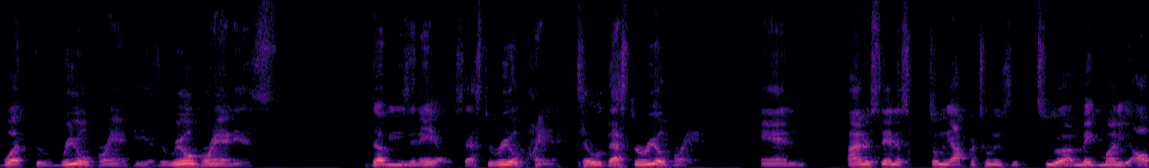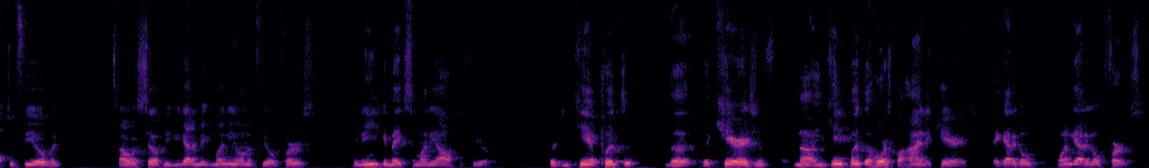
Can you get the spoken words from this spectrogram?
what the real brand is. The real brand is W's and L's. That's the real brand. So that's the real brand. And I understand there's so many opportunities to uh, make money off the field, but I always tell people you got to make money on the field first, and then you can make some money off the field. But you can't put the the, the carriage. In, no, you can't put the horse behind the carriage. They got to go. One got to go first.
